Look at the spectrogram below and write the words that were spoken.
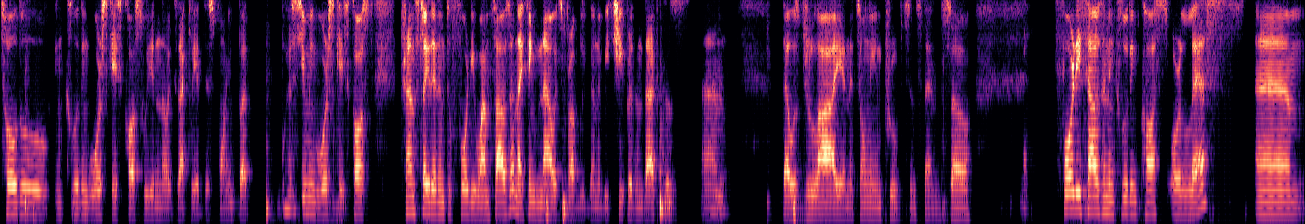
total, including worst case cost. We didn't know exactly at this point, but mm-hmm. assuming worst case cost translated into 41,000. I think now it's probably going to be cheaper than that because um, that was July and it's only improved since then. So 40,000 including costs or less. Um,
